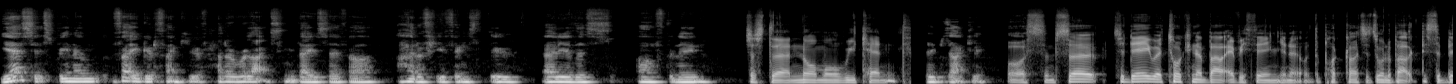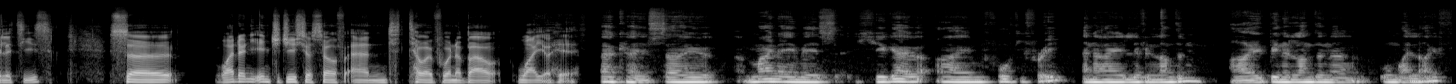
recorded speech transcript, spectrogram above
Yes, it's been um, very good, thank you. I've had a relaxing day so far. I had a few things to do earlier this afternoon. Just a normal weekend. Exactly. Awesome. So today we're talking about everything, you know, the podcast is all about disabilities. So why don't you introduce yourself and tell everyone about why you're here? Okay, so my name is Hugo. I'm 43 and I live in London. I've been in London uh, all my life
